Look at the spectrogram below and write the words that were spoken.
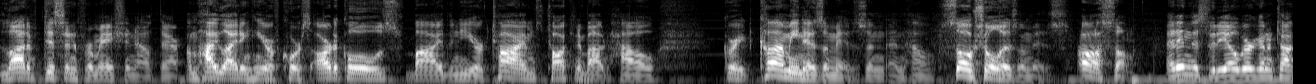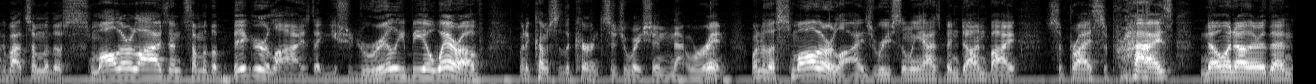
lot of disinformation out there. I'm highlighting here, of course, articles by the New York Times talking about how great communism is and, and how socialism is awesome. And in this video, we're going to talk about some of the smaller lies and some of the bigger lies that you should really be aware of when it comes to the current situation that we're in. One of the smaller lies recently has been done by, surprise, surprise, no one other than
